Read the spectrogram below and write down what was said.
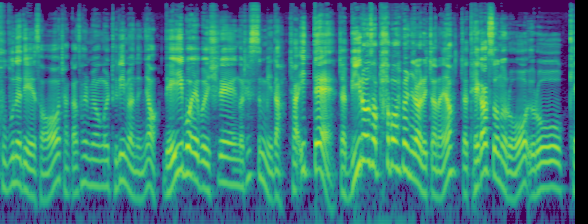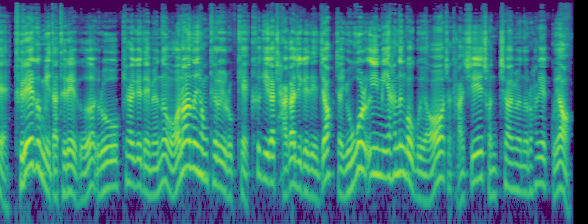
부분에 대해서 잠깐 설명을 드리면은요. 네이버 앱을 실행을 했습니다. 자, 이때 자, 밀어서 팝업 화면이라고 그랬잖아요. 자, 대각선으로 이렇게 드래그입니다. 드래그. 이렇게 하게 되면은 원하는 형태로 이렇게 크기가 작아지게 되죠. 자, 요걸 의미하는 거고요. 자, 다시 전체 화면으로 하겠고요.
